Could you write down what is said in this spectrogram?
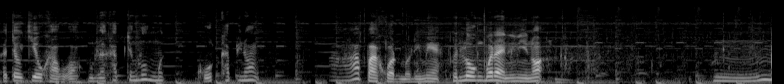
กระเจ้าเกี่ยวเขาออกหมดแล้วครับจังลงมาโคตรครับพี่น้องอ้าปลาขวดหมดดิแม่เพิ่นลงบ่ได้นี่นี่เนาะอืม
